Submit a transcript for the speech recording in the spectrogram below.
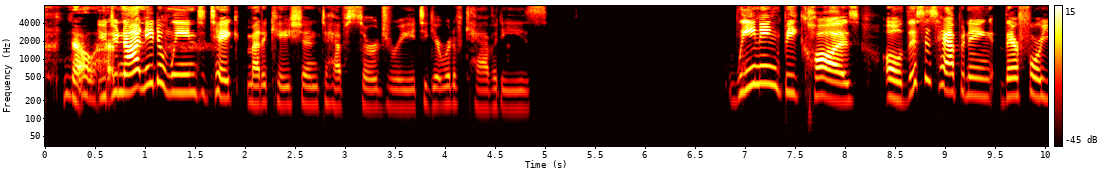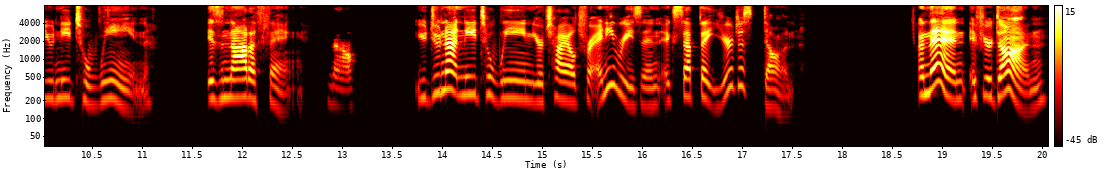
no. You do not need to wean to take medication, to have surgery, to get rid of cavities. Weaning because, oh, this is happening, therefore you need to wean is not a thing. No. You do not need to wean your child for any reason except that you're just done. And then if you're done,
